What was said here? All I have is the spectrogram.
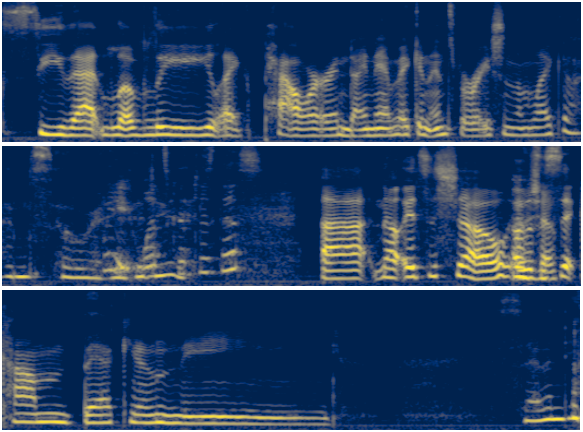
see that lovely like power and dynamic and inspiration. I'm like, I'm so ready. Wait, to what do script this. is this? Uh, no, it's a show. It Oh, was show. a sitcom back in the 70s,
